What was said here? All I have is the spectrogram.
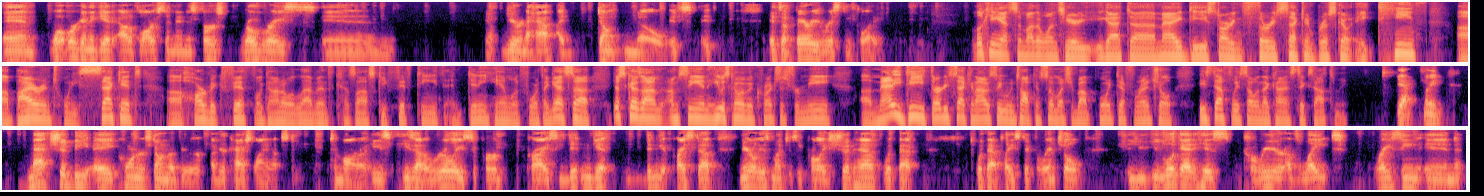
And what we're going to get out of Larson in his first road race in you know year and a half, I don't know. It's it, it's a very risky play. Looking at some other ones here, you got uh, Matty D starting 32nd, Briscoe 18th, uh, Byron 22nd, uh, Harvick 5th, Logano 11th, Keselowski 15th, and Denny Hamlin 4th. I guess uh, just because I'm I'm seeing he was coming in crunches for me. Uh, Matty D 32nd. Obviously, we've been talking so much about point differential. He's definitely someone that kind of sticks out to me. Yeah, I mean, Matt should be a cornerstone of your of your cash lineups tomorrow. He's he's at a really superb price. He didn't get didn't get priced up nearly as much as he probably should have with that with that place differential. You you look at his career of late racing in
